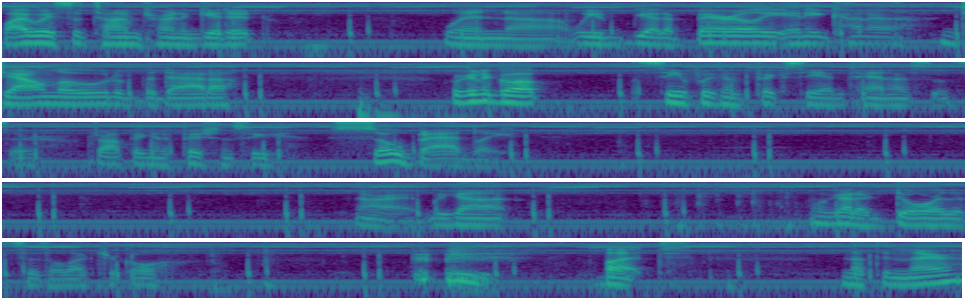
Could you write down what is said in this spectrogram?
why waste the time trying to get it when uh, we get a barely any kind of download of the data. We're gonna go up, see if we can fix the antenna since they're dropping in efficiency so badly. All right, we got we got a door that says electrical, but nothing there.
